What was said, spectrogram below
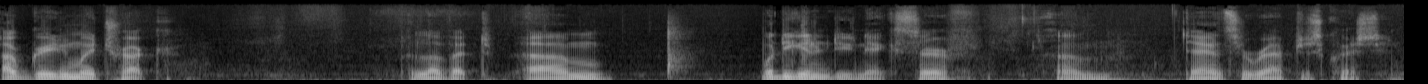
upgrading my truck. I love it. Um, what are you going to do next, Surf? Um, to answer Raptor's question.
